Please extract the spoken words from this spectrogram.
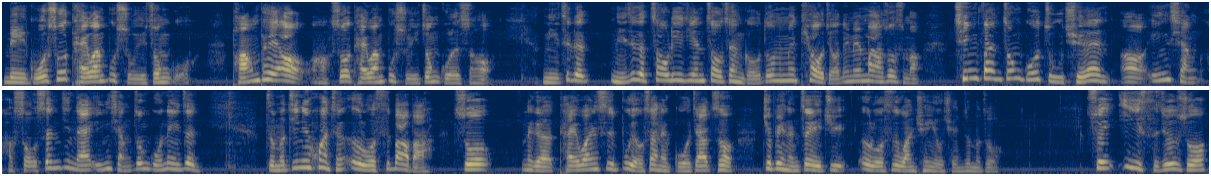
美国说台湾不属于中国，庞佩奥啊说台湾不属于中国的时候，你这个你这个赵立坚、赵战狗都那边跳脚那边骂说什么侵犯中国主权哦，影响手伸进来影响中国内政，怎么今天换成俄罗斯爸爸说那个台湾是不友善的国家之后，就变成这一句俄罗斯完全有权这么做？所以意思就是说。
